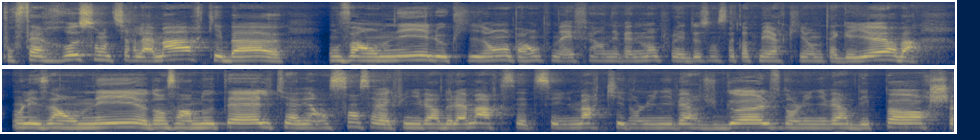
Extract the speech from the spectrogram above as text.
pour faire ressentir la marque, et bah, on va emmener le client. Par exemple, on avait fait un événement pour les 250 meilleurs clients de Tagueilleur. Bah, on les a emmenés dans un hôtel qui avait un sens avec l'univers de la marque. C'est une marque qui est dans l'univers du golf, dans l'univers des Porsche.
